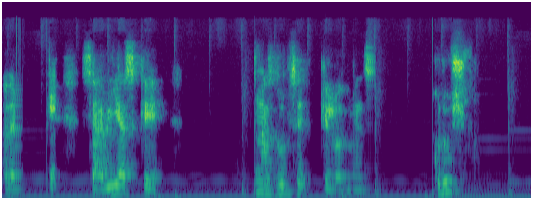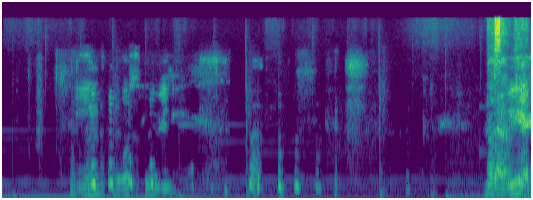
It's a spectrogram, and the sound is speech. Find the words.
Además, ¿sabías que es más dulce que los mens crush? Imposible. No Sabía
